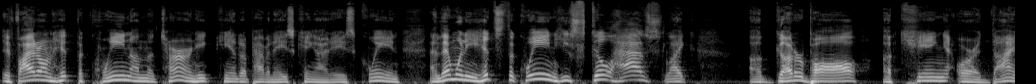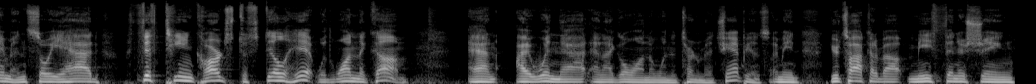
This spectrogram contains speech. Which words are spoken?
if I don't hit the queen on the turn he can end up having ace king on ace queen and then when he hits the queen he still has like a gutter ball a king or a diamond so he had 15 cards to still hit with one to come and I win that and I go on to win the tournament champions. I mean you're talking about me finishing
